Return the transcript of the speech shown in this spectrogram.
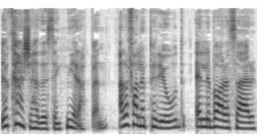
Jag kanske hade stängt ner appen. I alla fall en period. Eller bara så här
